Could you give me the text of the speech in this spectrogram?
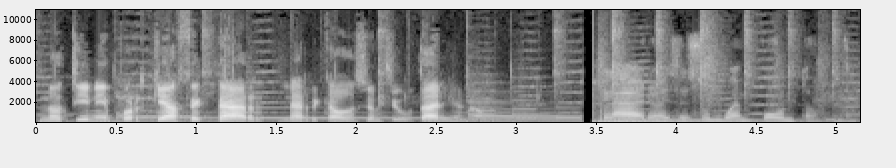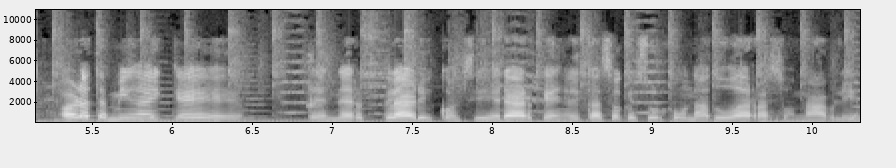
no tiene por qué afectar la recaudación tributaria, ¿no? Claro, ese es un buen punto. Ahora también hay que tener claro y considerar que en el caso que surja una duda razonable,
